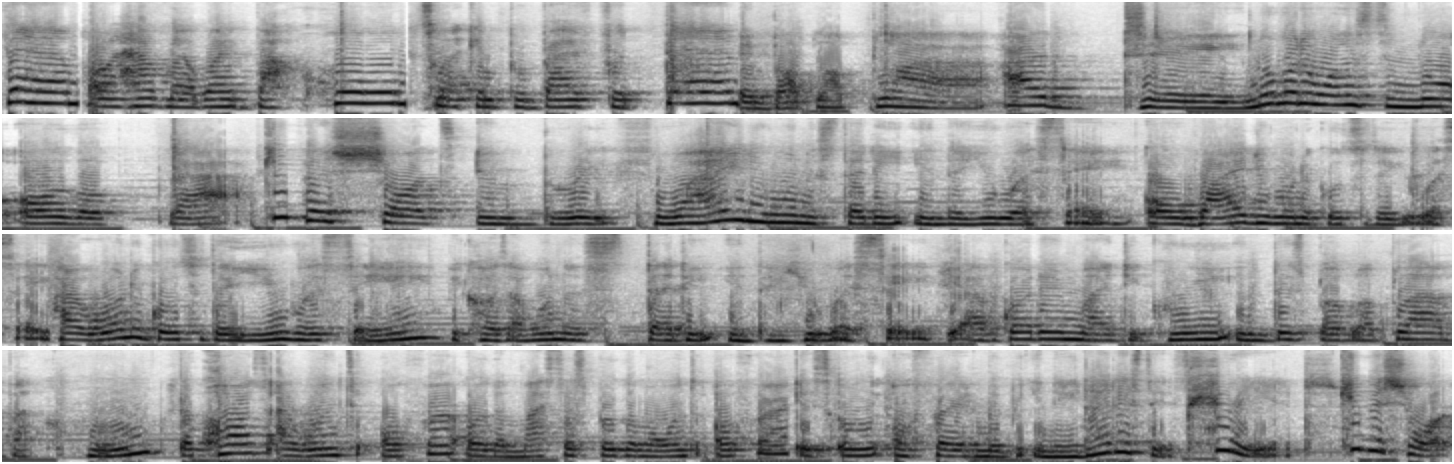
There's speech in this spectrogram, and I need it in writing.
them or have my wife back home so I can provide for them and blah blah blah. I dang. Nobody wants to know all of that. Keep it short and brief. Why do you want to study in the USA? Or why do you want to go to the USA? I want to go to the USA because I want to study in the USA. I've gotten my degree in this blah blah blah back home. The course I want to offer or the master's program I want to offer is only offered maybe in the United States. Period. Keep it short.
